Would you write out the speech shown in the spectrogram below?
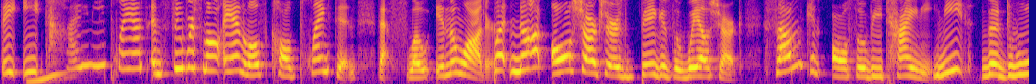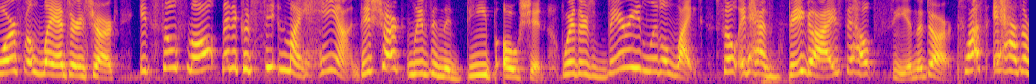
they eat tiny plants and super small animals called plankton that float in the water. But not all sharks are as big as the whale shark. Some can also be tiny. Meet the dwarf lantern shark. It's so small that it could fit in my hand. This shark lives in the deep ocean where there's very little light, so it has big eyes to help see in the dark. Plus, it has a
